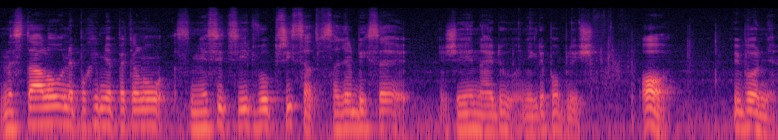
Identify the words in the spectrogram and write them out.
nestálou, nepochybně pekelnou směsicí dvou přísad. Vsadil bych se, že je najdu někde poblíž. O, výborně.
